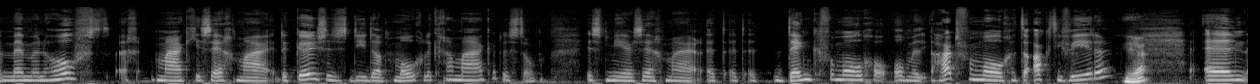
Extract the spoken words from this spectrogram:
Met mijn hoofd maak je zeg maar de keuzes die dat mogelijk gaan maken. Dus dan is het meer zeg maar het, het, het denkvermogen om het hartvermogen te activeren. Ja, En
